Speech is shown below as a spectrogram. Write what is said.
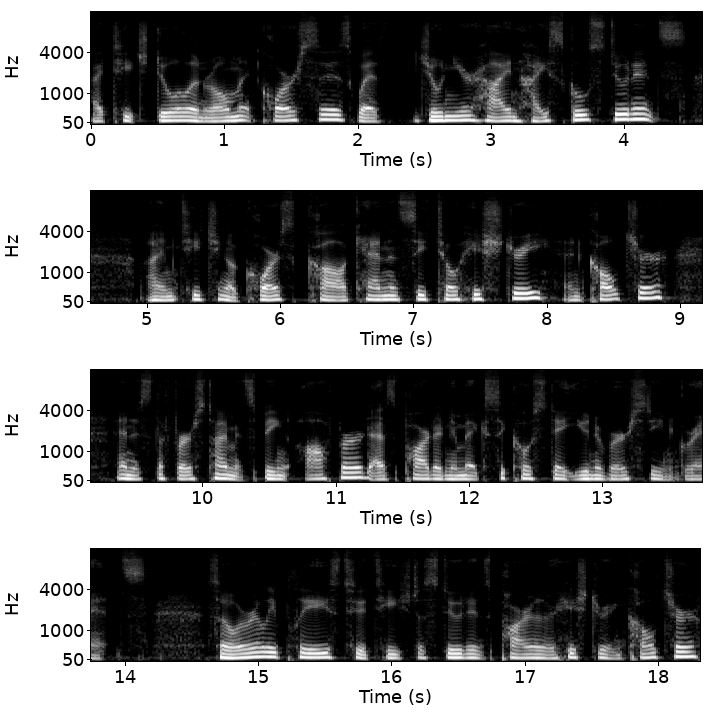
I teach dual enrollment courses with junior high and high school students. I'm teaching a course called Canon Canoncito History and Culture, and it's the first time it's being offered as part of New Mexico State University and grants. So we're really pleased to teach the students part of their history and culture.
